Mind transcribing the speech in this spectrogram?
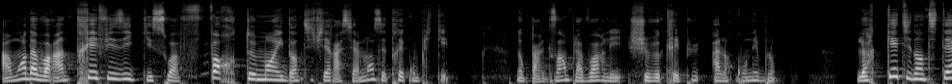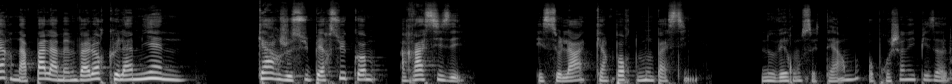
à moins d'avoir un trait physique qui soit fortement identifié racialement, c'est très compliqué. Donc par exemple, avoir les cheveux crépus alors qu'on est blond. Leur quête identitaire n'a pas la même valeur que la mienne, car je suis perçue comme racisé. Et cela qu'importe mon passing. Nous verrons ce terme au prochain épisode.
